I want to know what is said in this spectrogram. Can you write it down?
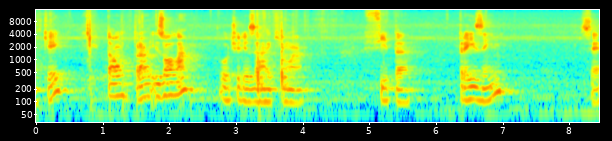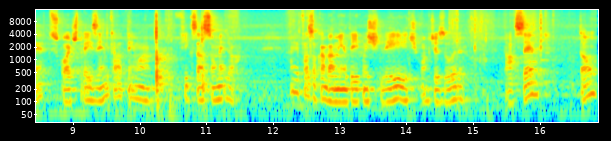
Ok? Então, para isolar, vou utilizar aqui uma fita 3M, certo? Scott 3M, que ela tem uma fixação melhor. Aí faço o acabamento aí com estilete, com a tesoura, tá certo? Então,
